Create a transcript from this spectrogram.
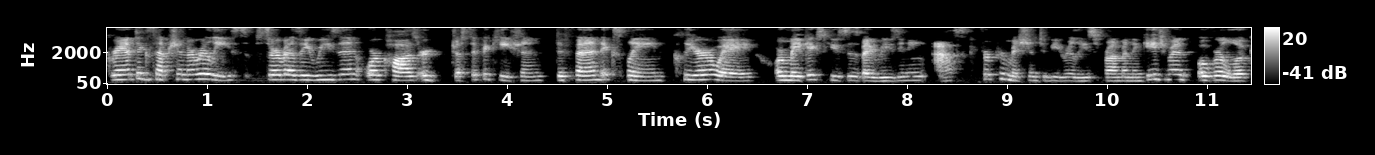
grant exception or release, serve as a reason or cause or justification, defend, explain, clear away, or make excuses by reasoning, ask for permission to be released from an engagement, overlook,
